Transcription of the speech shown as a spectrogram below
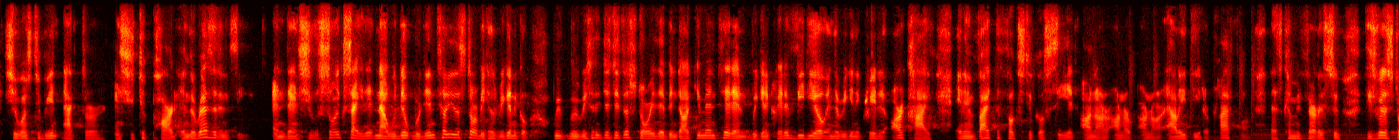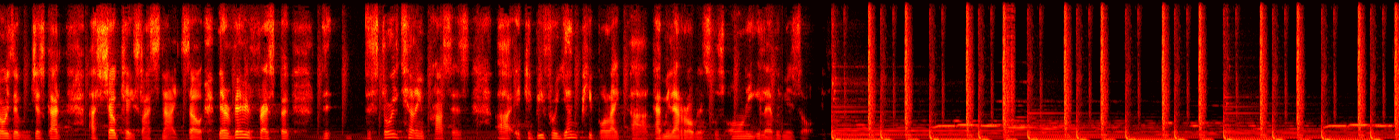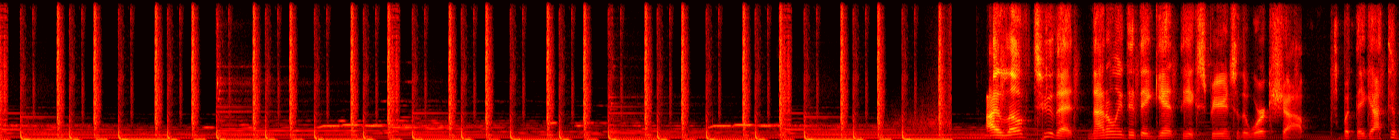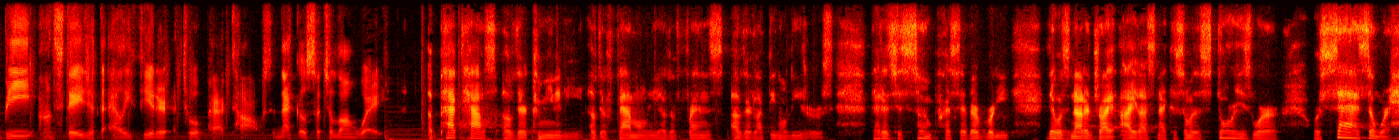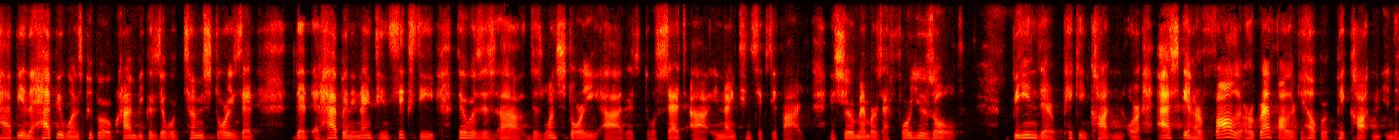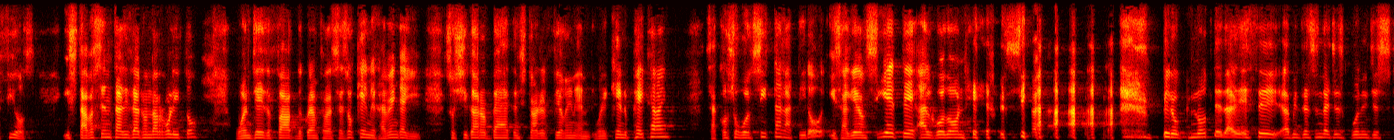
She wants to be an actor and she took part in the residency. And then she was so excited. Now, we didn't, we didn't tell you the story because we're to go, we, we recently just did the story. They've been documented and we're to create a video and then we're to create an archive and invite the folks to go see it on our, on our, on our Alley Theater platform. That's coming fairly soon. These were the stories that we just got a showcase last night. So they're very fresh, but the, the storytelling process, uh, it could be for young people like uh, Camila Robles, who's only 11 years old. I love too that not only did they get the experience of the workshop, but they got to be on stage at the Alley Theater to a packed house, and that goes such a long way. a packed house of their community, of their family, of their friends, of their Latino leaders. That is just so impressive. Everybody, there was not a dry eye last night because some of the stories were were sad, some were happy, and the happy ones, people were crying because they were telling stories that that, that happened in 1960. There was this uh, this one story uh, that was set uh, in 1965, and she remembers at four years old being there picking cotton or asking her father her grandfather to help her pick cotton in the fields. Y estaba sentadita en un arbolito. One day the father, the grandfather says, okay, mija, venga allí. So she got her bag and started filling. And when it came to pay time, sacó su bolsita, la tiró y salieron siete algodones. Pero no te da ese, I mean, doesn't that just want to just,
